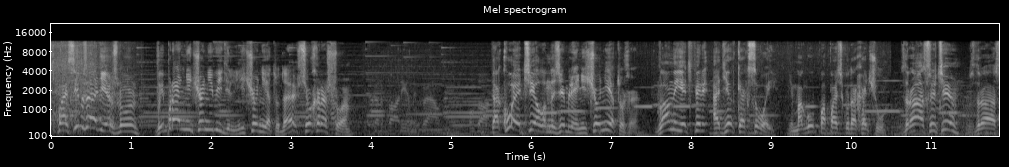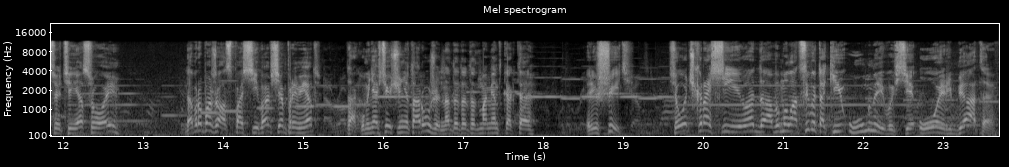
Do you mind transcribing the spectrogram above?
Спасибо за одежду. Вы правильно ничего не видели? Ничего нету, да? Все хорошо. Такое тело на земле, ничего нет уже. Главное, я теперь одет как свой. И могу попасть куда хочу. Здравствуйте. Здравствуйте, я свой. Добро пожаловать, спасибо. Всем привет. Так, у меня все еще нет оружия. Надо этот момент как-то решить. Все очень красиво, да, вы молодцы, вы такие умные, вы все. Ой, ребята,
